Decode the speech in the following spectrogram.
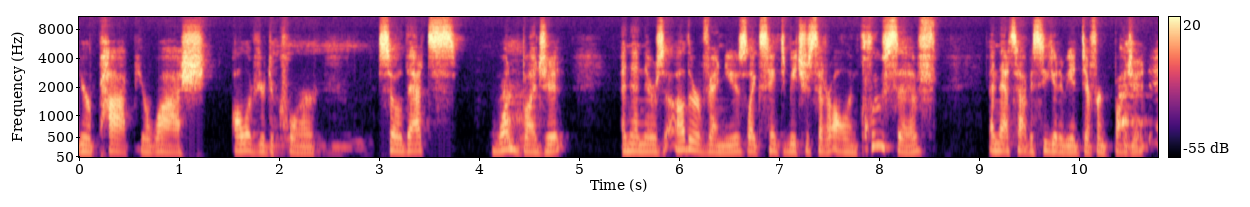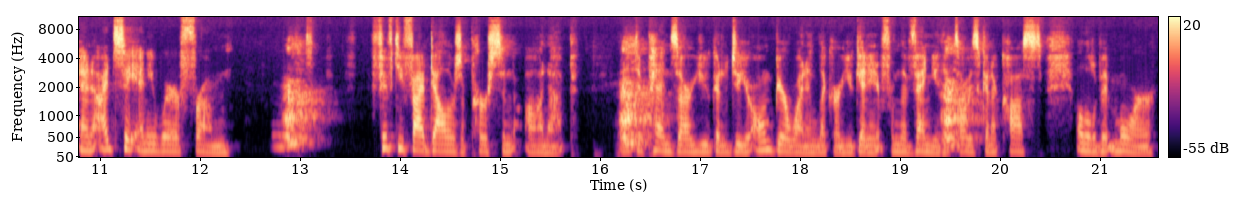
your pop, your wash, all of your decor. So that's one budget. And then there's other venues like St. Demetrius that are all inclusive. And that's obviously going to be a different budget. And I'd say anywhere from $55 a person on up. It depends. Are you going to do your own beer, wine, and liquor? Are you getting it from the venue? That's always going to cost a little bit more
